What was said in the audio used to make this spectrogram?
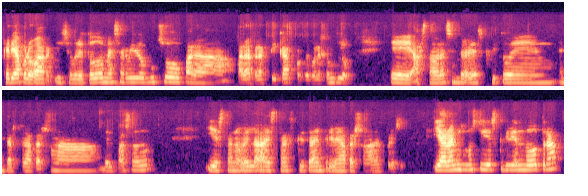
Quería probar y sobre todo me ha servido mucho para, para practicar, porque por ejemplo, eh, hasta ahora siempre había escrito en, en, tercera persona del pasado y esta novela está escrita en primera persona del presente. Y ahora mismo estoy escribiendo otra,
